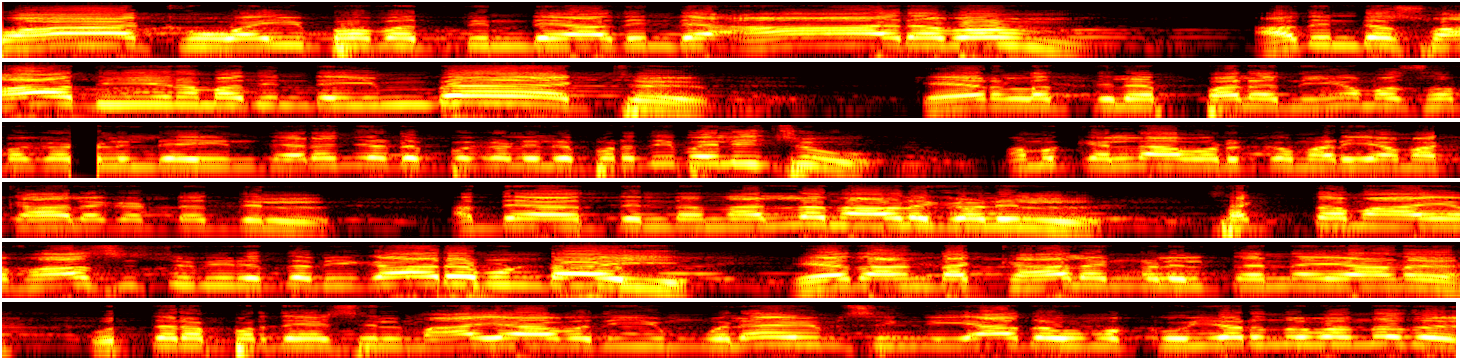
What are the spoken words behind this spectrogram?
വാക്ക് വൈഭവത്തിന്റെ അതിന്റെ ആരവം അതിന്റെ സ്വാധീനം അതിന്റെ ഇമ്പാക്ട് കേരളത്തിലെ പല നിയമസഭകളിലെയും തെരഞ്ഞെടുപ്പുകളിൽ പ്രതിഫലിച്ചു. നമുക്ക് എല്ലാവർക്കും അറിയാം അക്കാലഘട്ടത്തിൽ അദ്ദേഹത്തിന്റെ നല്ല നാളുകളിൽ ശക്തമായ ഫാസിസ്റ്റ് വിരുദ്ധ വികാരമുണ്ടായി. ഏതാണ്ട് കാലങ്ങളിൽ തന്നെയാണ് ഉത്തർപ്രദേശിൽ മായാവതിയും മുലായം സിംഗ് യാദവും ഒക്കെ ഉയർന്നു വന്നത്.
